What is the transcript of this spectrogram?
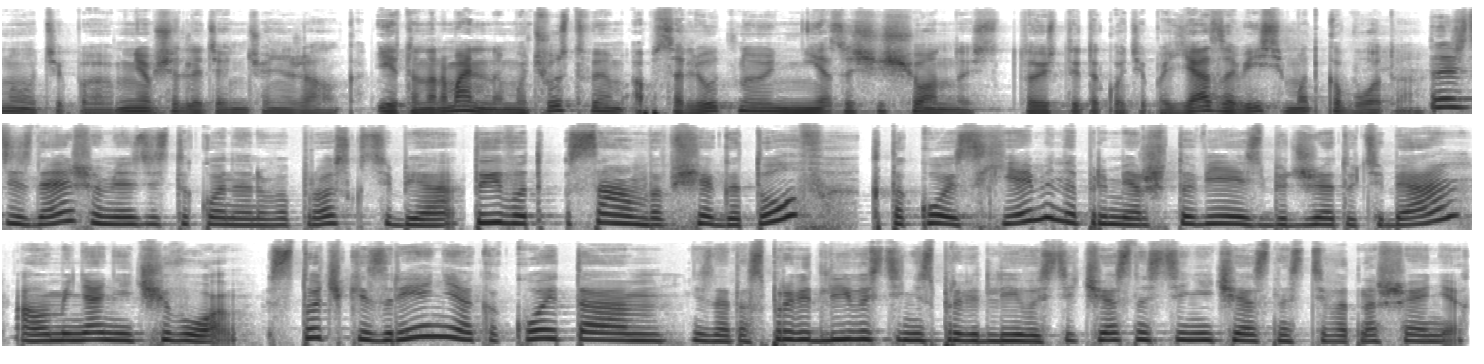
Ну, типа, мне вообще для тебя ничего не жалко. И это нормально, мы чувствуем абсолютную незащищенность. То есть ты такой, типа, я зависим от кого-то. Подожди, знаешь, у меня здесь такой, наверное, вопрос к тебе. Ты вот сам вообще готов к такой схеме, например, что весь бюджет у тебя, а у меня ничего? С точки зрения какой-то, не знаю, там, справедливости, несправедливости, честности, нечестности в отношениях.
